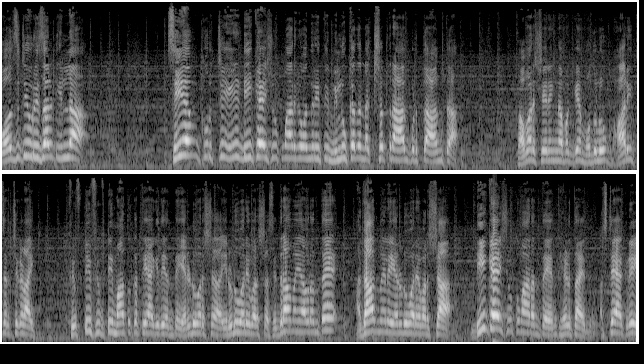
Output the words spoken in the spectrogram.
ಪಾಸಿಟಿವ್ ರಿಸಲ್ಟ್ ಇಲ್ಲ. ಸಿಎಂ ಕುರ್ಚಿ ಡಿ ಕೆ ಶಿವಕುಮಾರ್ಗೆ ಒಂದು ರೀತಿ ನಿಲುಕದ ನಕ್ಷತ್ರ ಆಗ್ಬಿಡ್ತಾ ಅಂತ. ಪವರ್ ಶೇರಿಂಗ್ನ ಬಗ್ಗೆ ಮೊದಲು ಭಾರಿ ಚರ್ಚೆಗಳಾಯ್ತು. ಫಿಫ್ಟಿ ಫಿಫ್ಟಿ ಮಾತುಕತೆ ಆಗಿದೆ ಅಂತೆ. ಎರಡು ವರ್ಷ, ಎರಡೂವರೆ ವರ್ಷ ಸಿದ್ದರಾಮಯ್ಯ ಅವರಂತೆ, ಅದಾದ್ಮೇಲೆ ಎರಡೂವರೆ ವರ್ಷ ಡಿ ಕೆ ಶಿವಕುಮಾರ್ ಅಂತೆ ಅಂತ ಹೇಳ್ತಾ ಇದ್ರು. ಅಷ್ಟೇ ಯಾಕ್ರಿ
